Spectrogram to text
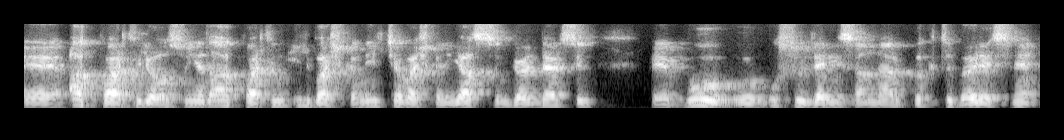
e, AK Partili olsun ya da AK Parti'nin il başkanı, ilçe başkanı yazsın, göndersin. Bu e, usulden insanlar bıktı. Böylesine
